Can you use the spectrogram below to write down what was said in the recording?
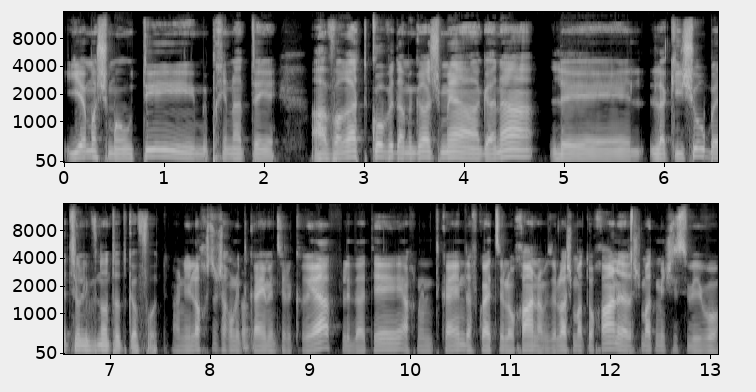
יהיה משמעותי מבחינת אה, העברת כובד המגרש מההגנה ל- לקישור, בעצם לבנות התקפות. אני לא חושב שאנחנו נתקעים אצל קריאף, לדעתי אנחנו נתקעים דווקא אצל אוחנה, וזה לא אשמת אוחנה, זה אשמת מי שסביבו.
